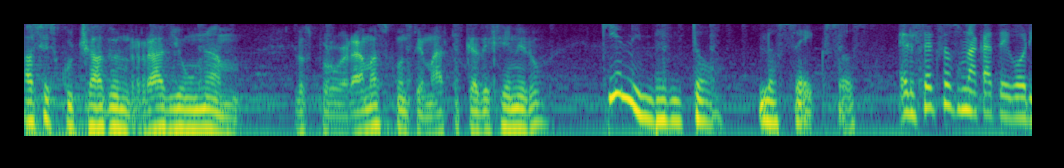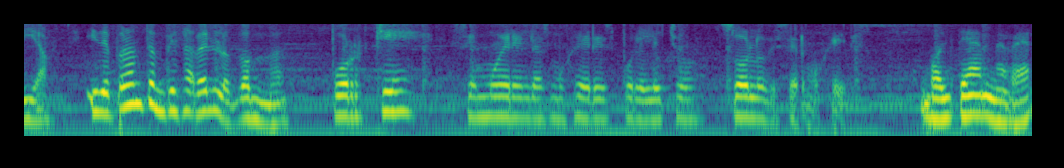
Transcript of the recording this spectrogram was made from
¿Has escuchado en Radio UNAM los programas con temática de género? ¿Quién inventó los sexos? El sexo es una categoría. Y de pronto empieza a ver los dogmas. ¿Por qué se mueren las mujeres por el hecho solo de ser mujeres? Volteame a ver,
